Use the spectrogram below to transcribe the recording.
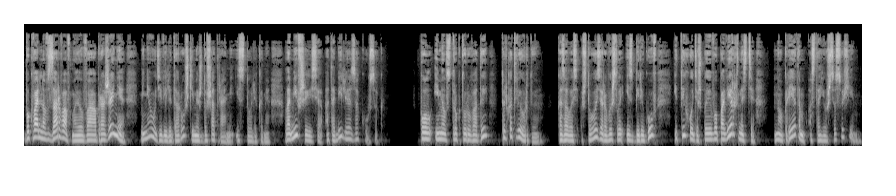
буквально взорвав мое воображение, меня удивили дорожки между шатрами и столиками, ломившиеся от обилия закусок. Пол имел структуру воды, только твердую. Казалось, что озеро вышло из берегов, и ты ходишь по его поверхности, но при этом остаешься сухим.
